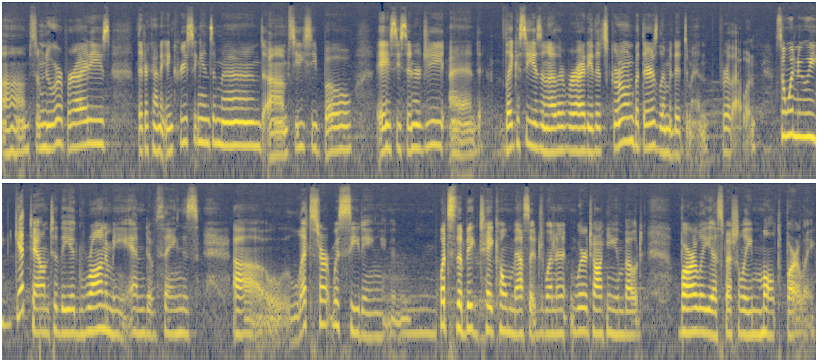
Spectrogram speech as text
Um, some newer varieties that are kind of increasing in demand. Um, CDC Bow, AAC Synergy, and Legacy is another variety that's grown, but there is limited demand for that one. So when we get down to the agronomy end of things, uh, let's start with seeding. What's the big take home message when we're talking about barley, especially malt barley?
